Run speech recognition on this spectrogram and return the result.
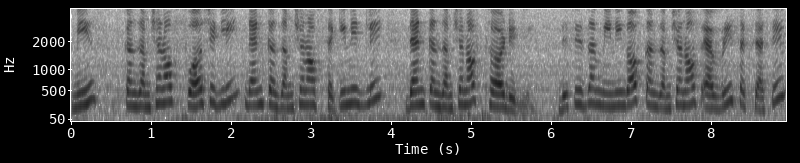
means consumption of first idli, then consumption of second idli, then consumption of third idli. This is the meaning of consumption of every successive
